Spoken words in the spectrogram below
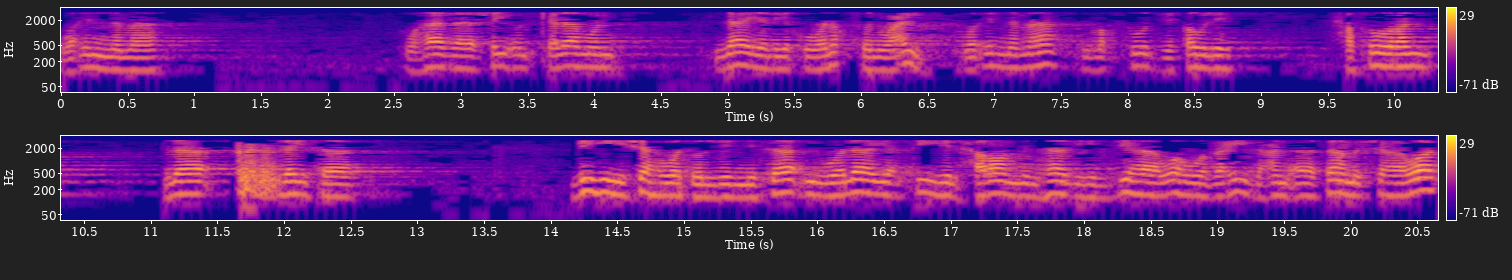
وإنما وهذا شيء كلام لا يليق ونقص وعيب وإنما المقصود بقوله حصورا لا ليس به شهوة للنساء ولا يأتيه الحرام من هذه الجهة وهو بعيد عن آثام الشهوات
